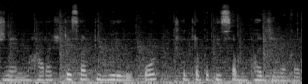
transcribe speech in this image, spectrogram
जिने महाराष्ट्रासाठी ब्युरो रिपोर्ट छत्रपती संभाजीनगर.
